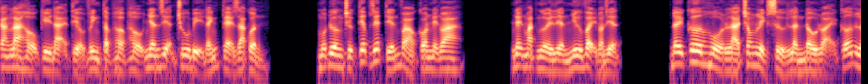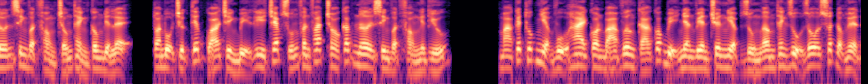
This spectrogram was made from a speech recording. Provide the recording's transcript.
càng là hậu kỳ đại tiểu vinh tập hợp hậu nhân diện chu bị đánh tẻ ra quần. Một đường trực tiếp giết tiến vào con nện đoa nện mặt người liền như vậy đoàn diện đây cơ hồ là trong lịch sử lần đầu loại cỡ lớn sinh vật phòng chống thành công điện lệ, toàn bộ trực tiếp quá trình bị ghi chép xuống phân phát cho các nơi sinh vật phòng nghiên cứu. Mà kết thúc nhiệm vụ hai con bá vương cá cóc bị nhân viên chuyên nghiệp dùng âm thanh dụ dỗ xuất động huyện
